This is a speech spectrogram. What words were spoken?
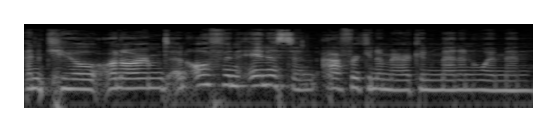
and kill unarmed and often innocent African American men and women.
